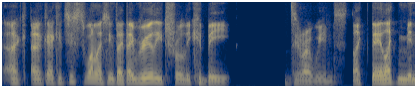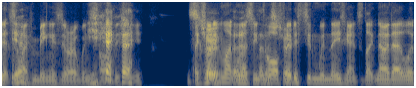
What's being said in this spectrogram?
like, like, like, it's just one of those things. Like they really, truly could be zero wins. Like they're like minutes Yeah. away from being a zero win side this year. It's Like true. not even like That one of is- those things. that is Oh, if they just didn't win these games. It's like no, they were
